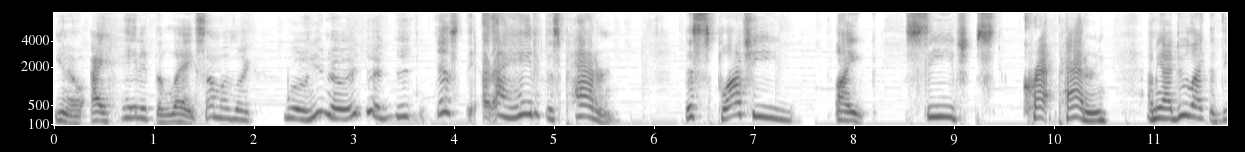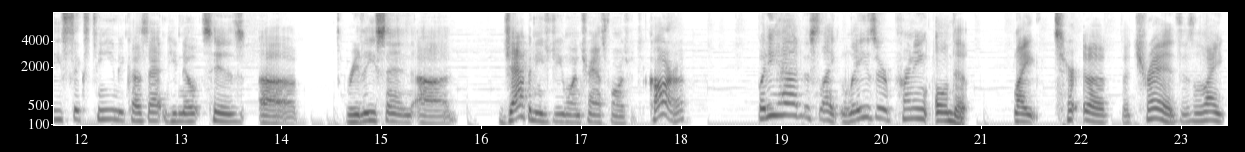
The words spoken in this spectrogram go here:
you know, I hated the legs. Someone's like, well, you know, it, it, it just I hated this pattern, this splotchy like siege crap pattern. I mean, I do like the D16 because that denotes his uh, release in uh, Japanese G1 Transformers with Takara, but he had this like laser printing on the like ter- uh, the treads. It's like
